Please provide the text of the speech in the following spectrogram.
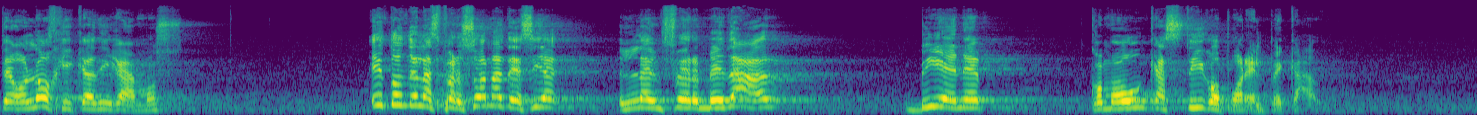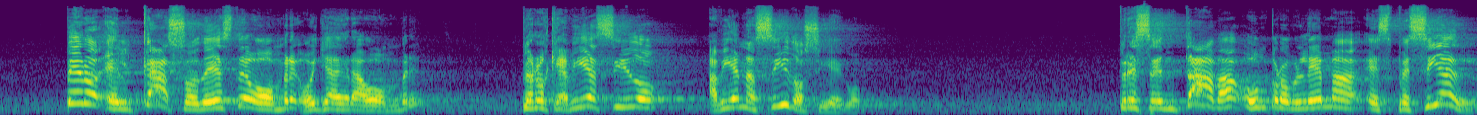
teológica, digamos, en donde las personas decían, la enfermedad viene como un castigo por el pecado. Pero el caso de este hombre, hoy ya era hombre, pero que había sido, había nacido ciego presentaba un problema especial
